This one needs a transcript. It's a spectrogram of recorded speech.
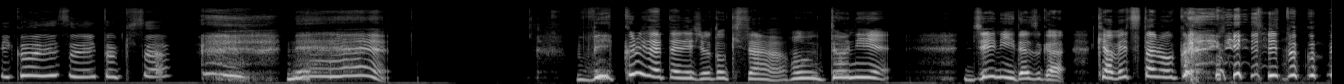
最高ですね、トキさん。ねえ。びっくりだったでしょ、トキさん。本当に。ジェニーだずが、キャベツ太郎くらいにしとこが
